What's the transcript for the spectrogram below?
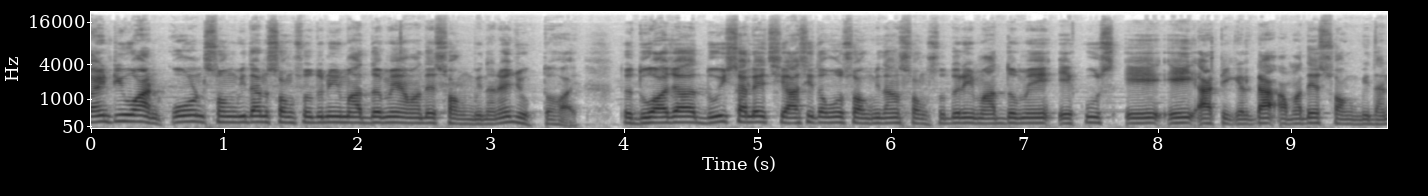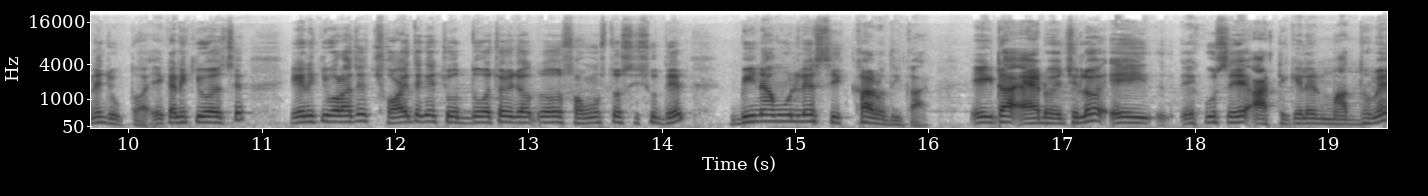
টোয়েন্টি ওয়ান, কোন সংবিধান সংশোধনীর মাধ্যমে আমাদের সংবিধানে যুক্ত হয়? তো দু হাজার দুই সালে ছিয়াশিতম সংবিধান সংশোধনীর মাধ্যমে একুশ এ, এই আর্টিকেলটা আমাদের সংবিধানে যুক্ত হয়। এখানে কী হয়েছে? এখানে কী বলা আছে? ছয় থেকে চোদ্দ বছরের যত সমস্ত শিশুদের বিনামূল্যে শিক্ষার অধিকার। এইটা অ্যাড হয়েছিল এই একুশ এ আর্টিকেলের মাধ্যমে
